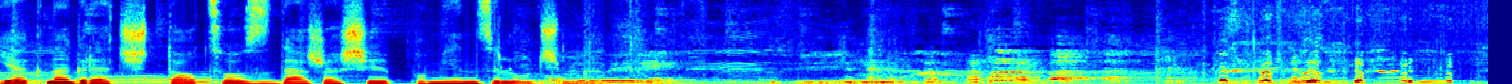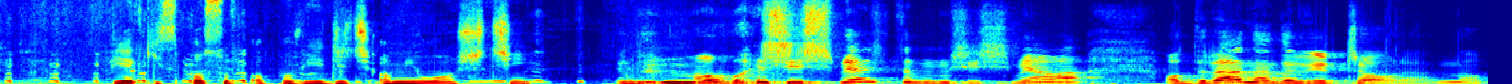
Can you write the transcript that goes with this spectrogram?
Jak nagrać to, co zdarza się pomiędzy ludźmi? W jaki sposób opowiedzieć o miłości? Gdybym mogła się śmiać, to bym się śmiała od rana do wieczora. No.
